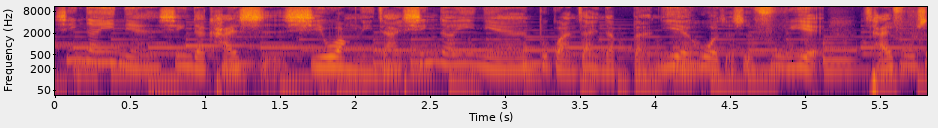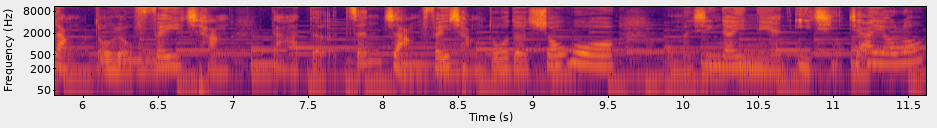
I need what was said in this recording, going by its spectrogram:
新的一年，新的开始，希望你在新的一年，不管在你的本业或者是副业，财富上都有非常大的增长，非常多的收获哦。我们新的一年一起加油喽！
